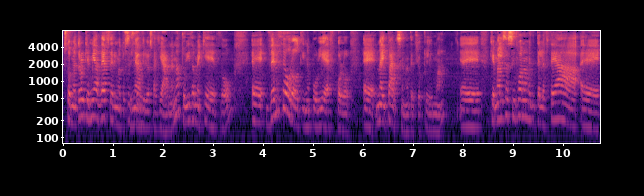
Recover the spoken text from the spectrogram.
στο μετρό και μία δεύτερη με το συνέδριο στα Γιάννενα. Το είδαμε και εδώ. Ε, δεν θεωρώ ότι είναι πολύ εύκολο ε, να υπάρξει ένα τέτοιο κλίμα. Ε, και μάλιστα σύμφωνα με την τελευταία, ε,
